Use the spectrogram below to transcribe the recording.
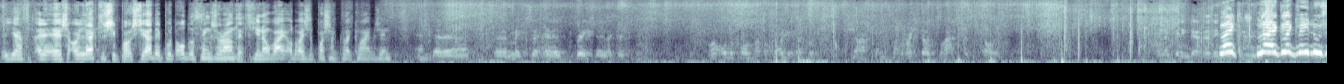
you have uh, it's electricity post, yeah? They put all the things around it. You know why? Otherwise the possum cl- climbs in and uh, uh, makes uh, uh, breaks the electricity. All, all the poles I will show you. They put sharp things, otherwise those bastards go in. And I'm getting there. Like like like they lose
